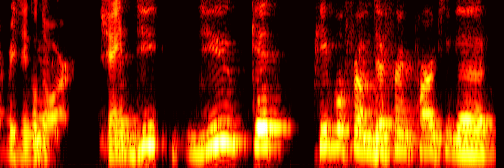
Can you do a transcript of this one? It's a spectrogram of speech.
every single yeah. door. Shane, Do you, do you get people from different parts of the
